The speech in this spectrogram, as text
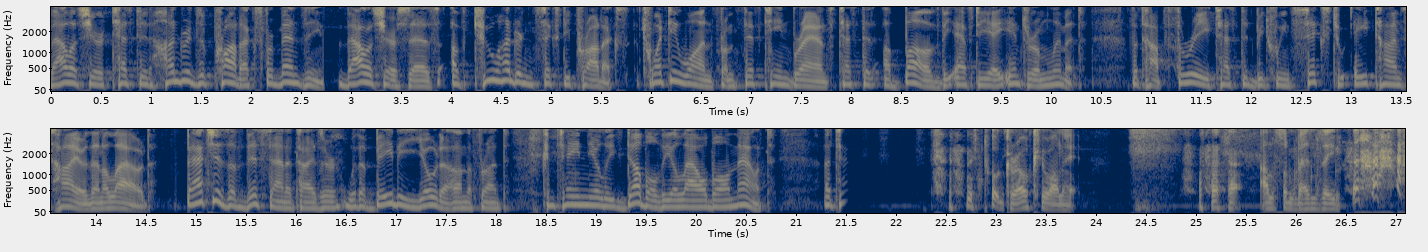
Valisure tested hundreds of products for benzene. Valisure says of 260 products, 21 from 15 brands tested above the FDA interim limit. The top three tested between six to eight times higher than allowed. Batches of this sanitizer, with a baby Yoda on the front, contain nearly double the allowable amount. They put Grogu on it. and some benzene.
